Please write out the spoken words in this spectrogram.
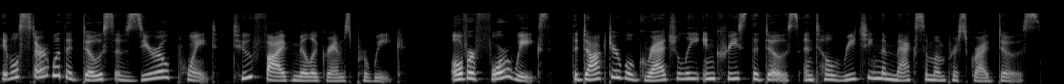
they will start with a dose of 0.25 milligrams per week. Over four weeks, the doctor will gradually increase the dose until reaching the maximum prescribed dose.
